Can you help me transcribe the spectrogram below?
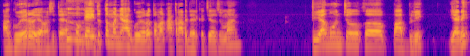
Aguero ya maksudnya Mm-mm. oke itu temannya Aguero teman akrab dari kecil cuman dia muncul ke publik ya ini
